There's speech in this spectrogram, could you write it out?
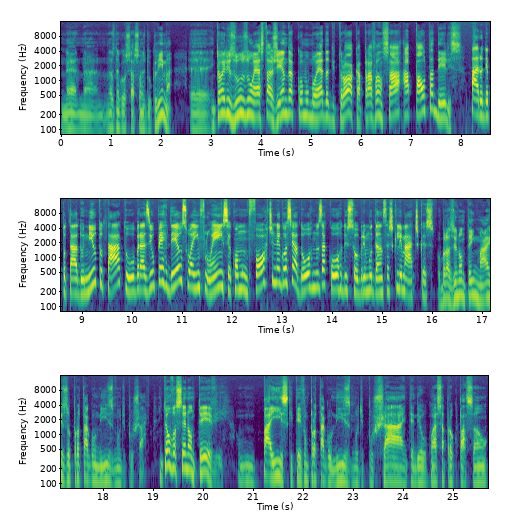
né, na, nas negociações do clima. É, então eles usam esta agenda como moeda de troca para avançar a pauta deles. Para o deputado Nilton Tato, o Brasil perdeu sua influência como um forte negociador nos acordos sobre mudanças climáticas. O Brasil não tem mais o protagonismo de puxar. Então você não teve um país que teve um protagonismo de puxar, entendeu, com essa preocupação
